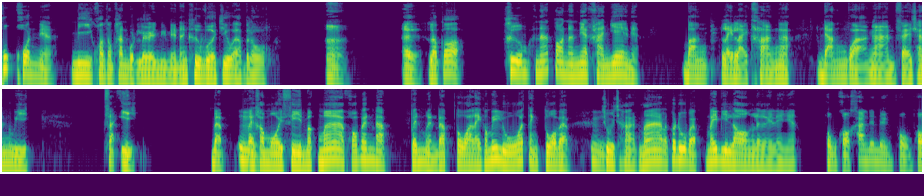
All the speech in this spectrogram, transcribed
ทุกคนเนี่ย มีความสำคัญหมดเลยหนึ่งในนั้นคือ Virgil Abloh อ่าเออ แล้วก็คือณตอนนั้นเนี่ยคานเย่เนี่ย บางหลาย ๆ ครั้งอะ ดังกว่างาน fashion week ซะอีก แบบอืมไปขโมย scene มาก ๆ เพราะเป็นแบบเป็นเหมือนแบบตัวอะไรก็ไม่รู้ว่าแต่งตัวแบบอืมฉูดฉาดมาก แล้วก็ดูแบบไม่ belong เลยอะไรเงี้ย ผมขอขั้นนิดนึงผมพอ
